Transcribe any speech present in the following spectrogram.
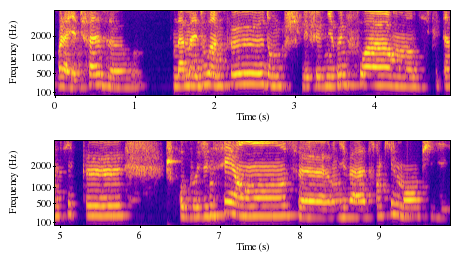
voilà, il y a une phase où on amadoue un peu, donc je les fais venir une fois, on en discute un petit peu, je propose une séance, on y va tranquillement, puis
